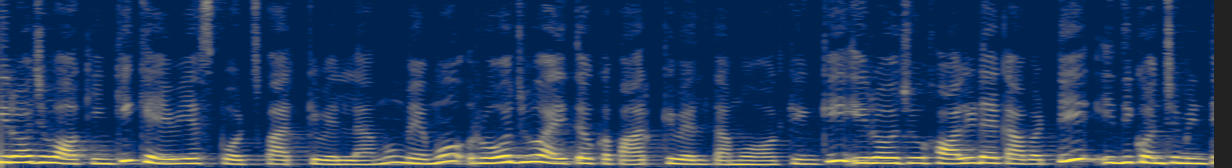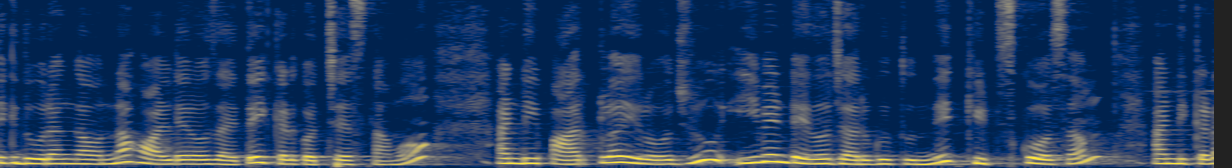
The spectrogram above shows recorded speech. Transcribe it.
ఈరోజు వాకింగ్కి కేవీఎస్ స్పోర్ట్స్ పార్క్కి వెళ్ళాము. మేము రోజు అయితే ఒక పార్క్కి వెళ్తాము వాకింగ్కి. ఈరోజు హాలిడే కాబట్టి ఇది కొంచెం ఇంటికి దూరంగా ఉన్న హాలిడే రోజు అయితే ఇక్కడికి వచ్చేస్తాము. అండ్ ఈ పార్క్లో ఈరోజు ఈవెంట్ ఏదో జరుగుతుంది కిడ్స్ కోసం. అండ్ ఇక్కడ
